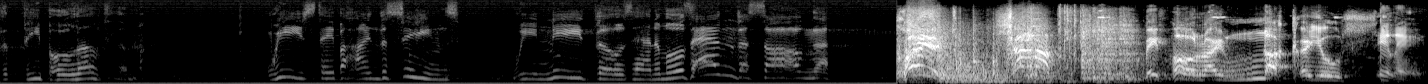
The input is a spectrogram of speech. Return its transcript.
The people love them. We stay behind the scenes. We need those animals and the song. Quiet! Shut him up! Before I knock you silly.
